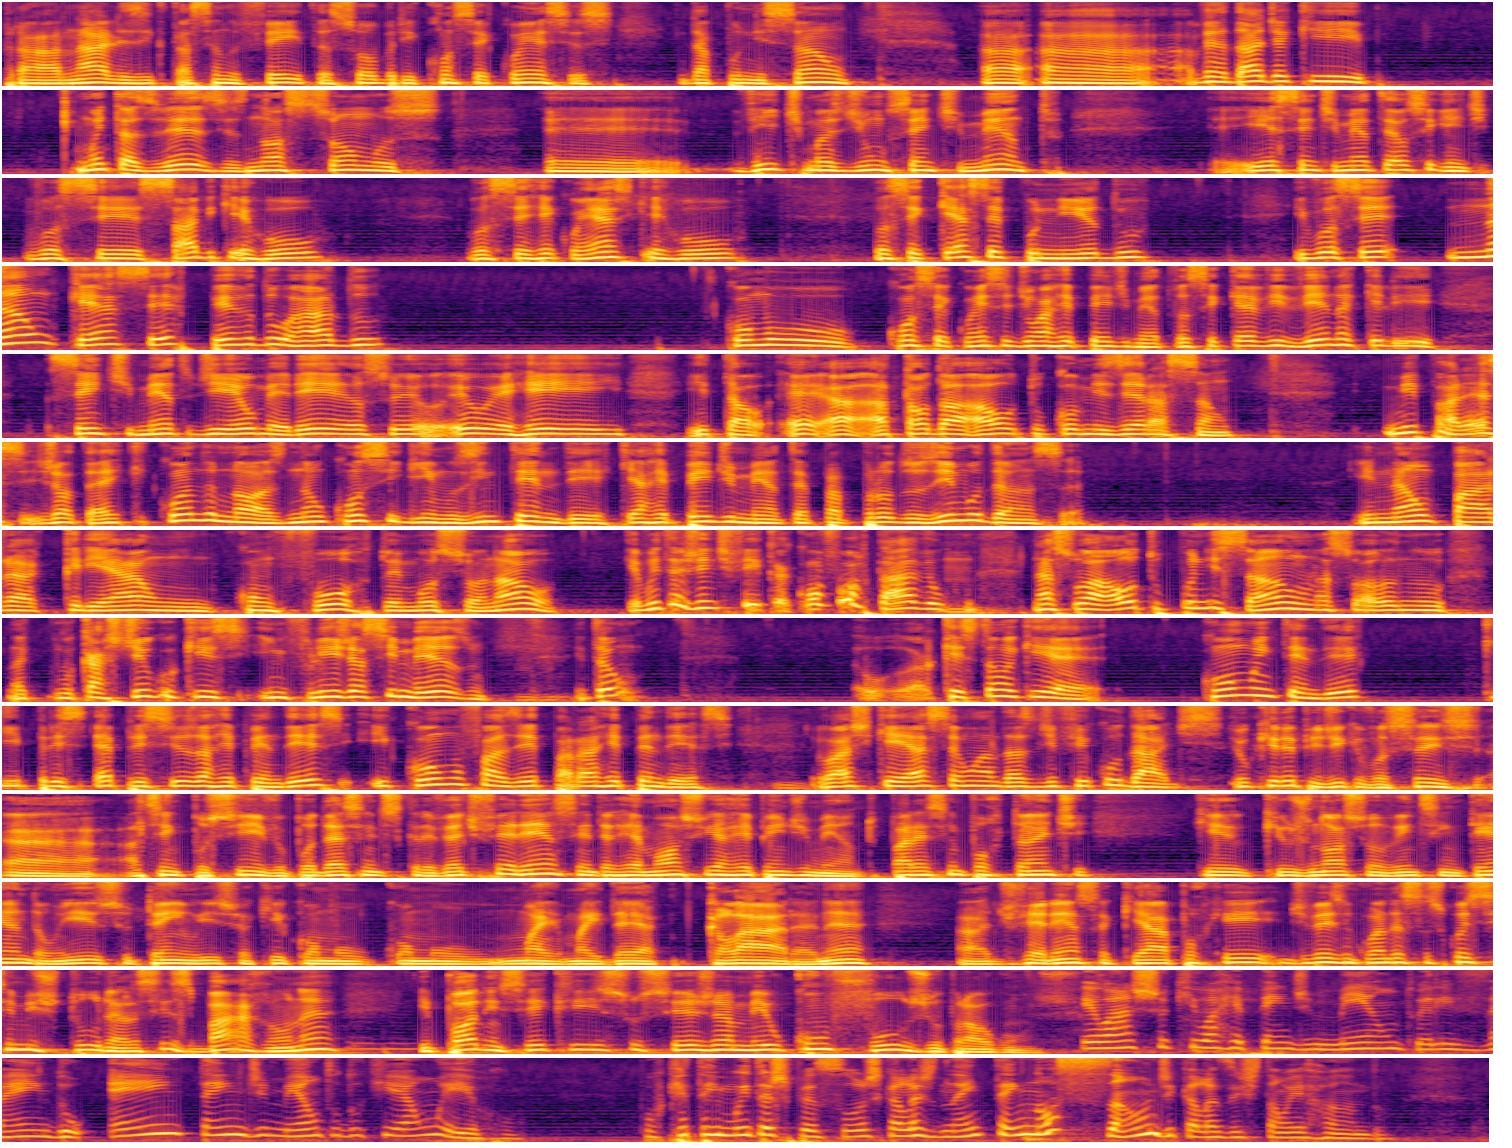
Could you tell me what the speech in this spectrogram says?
para a análise que está sendo feita sobre consequências da punição, a, a, a verdade é que muitas vezes nós somos é, vítimas de um sentimento, e esse sentimento é o seguinte: você sabe que errou, você reconhece que errou, você quer ser punido e você não quer ser perdoado como consequência de um arrependimento. Você quer viver naquele sentimento de eu mereço, eu, eu errei e tal. É a, a tal da autocomiseração. Me parece, JR, que quando nós não conseguimos entender que arrependimento é para produzir mudança e não para criar um conforto emocional, porque muita gente fica confortável hum. na sua autopunição, na sua, no, na, no castigo que inflige a si mesmo. Hum. Então, a questão aqui é como entender que é preciso arrepender-se e como fazer para arrepender-se. Eu acho que essa é uma das dificuldades. Eu queria pedir que vocês, ah, assim que possível, pudessem descrever a diferença entre remorso e arrependimento. Parece importante que, que os nossos ouvintes entendam isso, tenham isso aqui como, como uma, uma ideia clara, né? A diferença que há, porque de vez em quando essas coisas se misturam, elas se esbarram, né? Uhum e podem ser que isso seja meio confuso para alguns. Eu acho que o arrependimento ele vem do entendimento do que é um erro. Porque tem muitas pessoas que elas nem têm noção de que elas estão errando.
